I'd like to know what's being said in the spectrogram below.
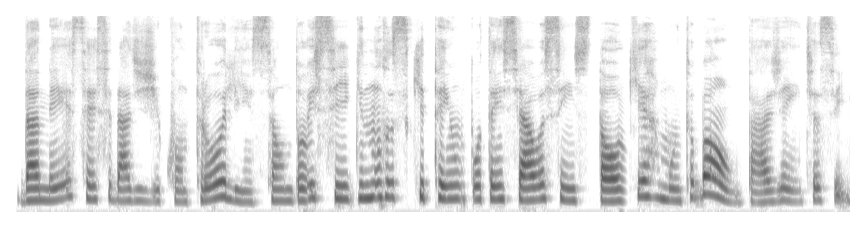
da necessidade de controle, são dois signos que têm um potencial assim, stalker muito bom, tá, gente? Assim.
